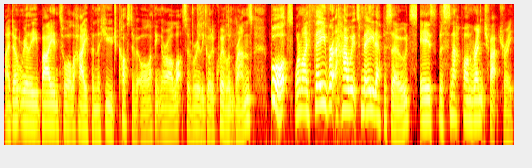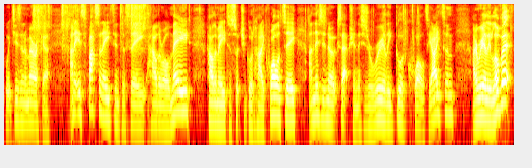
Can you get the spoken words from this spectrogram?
I don't really buy into all the hype and the huge cost of it all. I think there are lots of really good equivalent brands. But one of my favorite how it's made episodes is the Snap-on Wrench Factory, which is in America. And it is fascinating to see how they're all made, how they're made to such a good high quality. And this is no exception. This is a really good quality item. I really love it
